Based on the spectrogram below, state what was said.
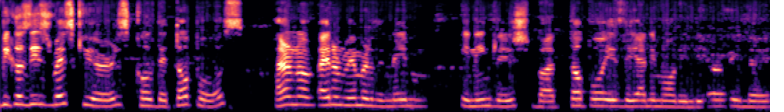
because these rescuers called the topos. I don't know, I don't remember the name in English, but topo is the animal in the in the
